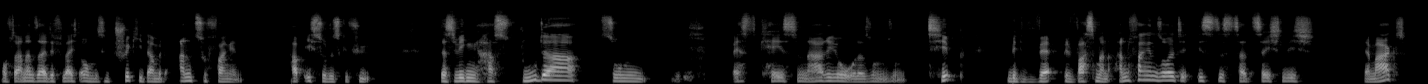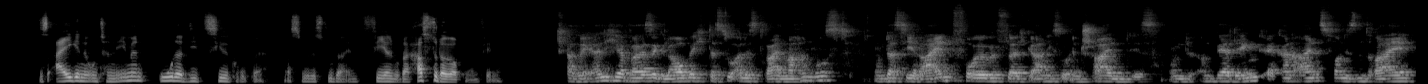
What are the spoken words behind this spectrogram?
Auf der anderen Seite vielleicht auch ein bisschen tricky, damit anzufangen, habe ich so das Gefühl. Deswegen hast du da so ein Best-Case-Szenario oder so, so ein Tipp, mit, mit was man anfangen sollte? Ist es tatsächlich der Markt, das eigene Unternehmen oder die Zielgruppe? Was würdest du da empfehlen oder hast du da überhaupt eine Empfehlung? Also ehrlicherweise glaube ich, dass du alles drei machen musst und dass die Reihenfolge vielleicht gar nicht so entscheidend ist. Und, und wer denkt, er kann eins von diesen drei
